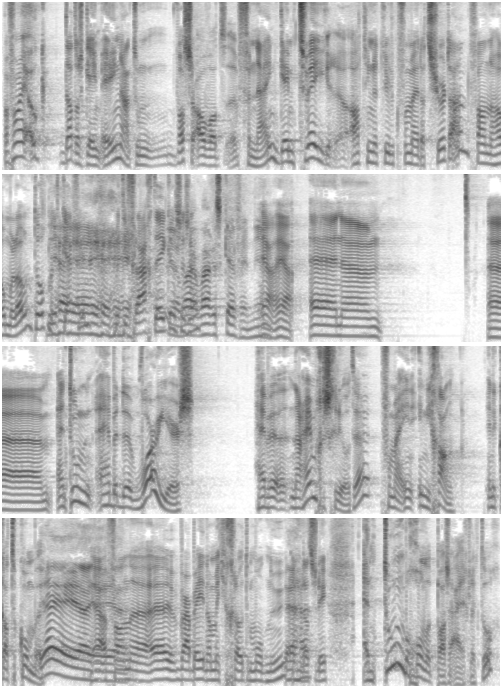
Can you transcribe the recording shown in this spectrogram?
Maar voor mij ook, dat was game 1. Nou, toen was er al wat eh, venijn. Game 2 had hij natuurlijk voor mij dat shirt aan van Home Alone, toch? Met Ja, Kevin, ja, ja, ja, met die vraagtekens Ja, en waar, zo. waar is Kevin? Ja. Ja. En, ehm, ehm, en toen hebben de Warriors hebben naar hem geschreeuwd, hè? Voor mij in, in die gang, in de catacombe. Ja, ja, ja. ja, Ja, van eh, eh, waar ben je dan met je grote mond nu? Ja. En dat soort dingen. En toen begon het pas eigenlijk, toch?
